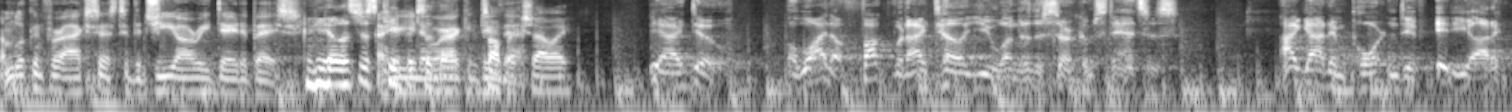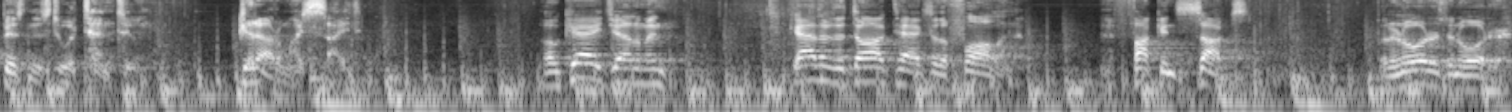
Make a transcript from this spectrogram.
I'm looking for access to the GRE database. yeah, let's just I keep it to know where I the can do topic, that. shall we? Yeah, I do. But why the fuck would I tell you under the circumstances? I got important, if idiotic, business to attend to. Get out of my sight. Okay, gentlemen. Gather the dog tags of the fallen. It fucking sucks. But an order's an order.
